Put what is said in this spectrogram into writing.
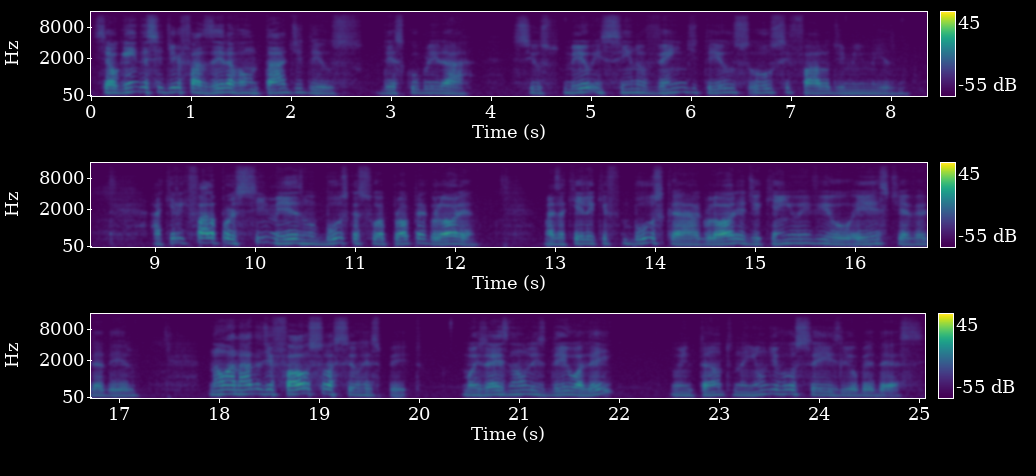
Se alguém decidir fazer a vontade de Deus, descobrirá se o meu ensino vem de Deus ou se falo de mim mesmo. Aquele que fala por si mesmo busca sua própria glória, mas aquele que busca a glória de quem o enviou, este é verdadeiro. Não há nada de falso a seu respeito. Moisés não lhes deu a lei? No entanto, nenhum de vocês lhe obedece,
